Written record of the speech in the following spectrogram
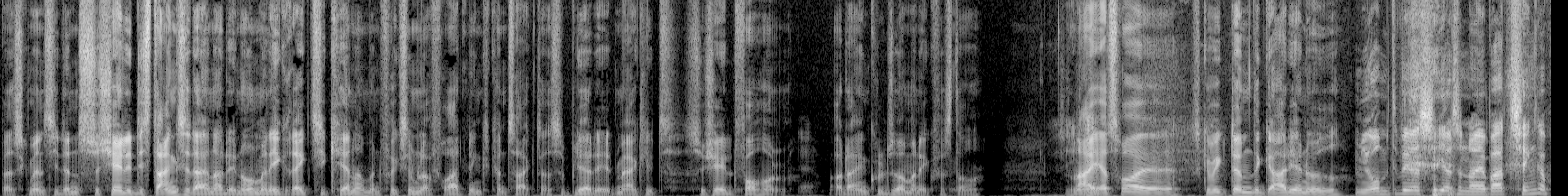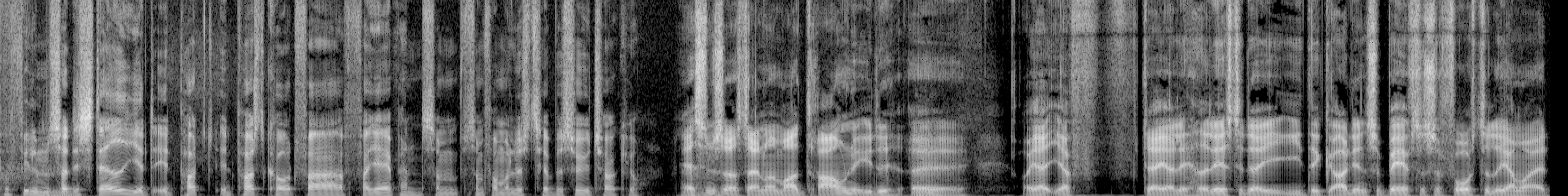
hvad skal man sige, den sociale distance, der er, når det er nogen, man ikke rigtig kender, men for eksempel har forretningskontakter, så bliver det et mærkeligt socialt forhold, og der er en kultur, man ikke forstår. Nej, jeg tror, øh, skal vi ikke dømme The Guardian ud? Jo, men det vil jeg sige, altså når jeg bare tænker på filmen, så er det stadig et, et, pot, et postkort fra, fra Japan, som, som får mig lyst til at besøge Tokyo. Jeg synes også, der er noget meget dragende i det. Mm. Øh, og jeg, jeg, da jeg havde læst det der i, i The Guardian, så bagefter så forestillede jeg mig, at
